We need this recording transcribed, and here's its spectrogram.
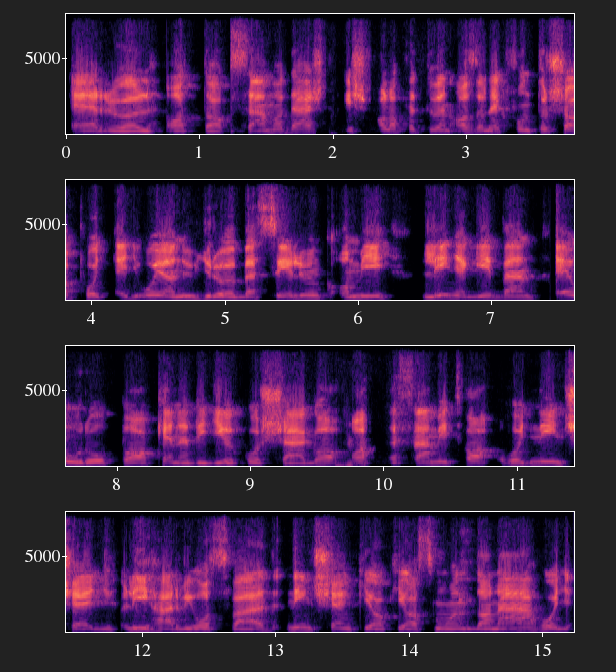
erről adtak számadást, és alapvetően az a legfontosabb, hogy egy olyan ügyről beszélünk, ami lényegében Európa Kennedy gyilkossága, mhm. azt leszámítva, hogy nincs egy Lee Harvey Oswald, nincs senki, aki azt mondaná, hogy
